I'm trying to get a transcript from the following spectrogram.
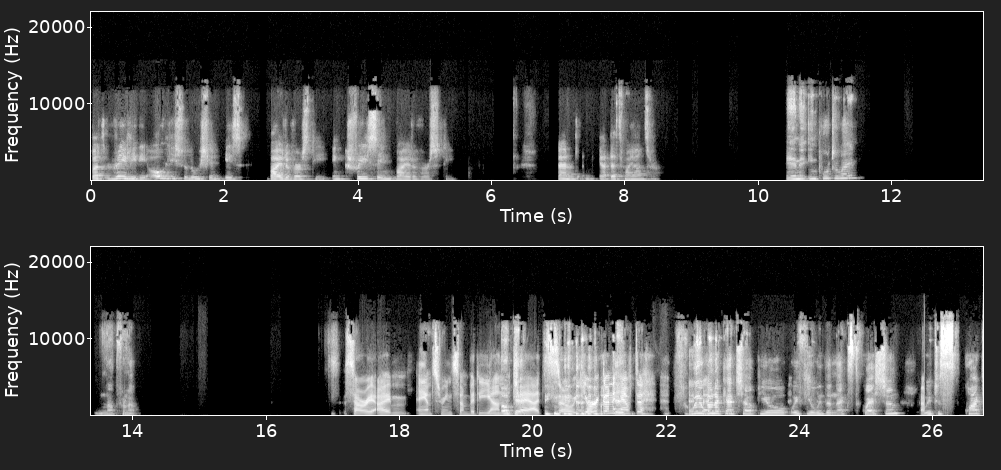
but really the only solution is biodiversity, increasing biodiversity. And yeah, that's my answer. Any input, Elaine? Not for now. Sorry, I'm answering somebody on okay. the chat, so you're going to okay. have to. We're going to catch up you with you in the next question, which is quite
